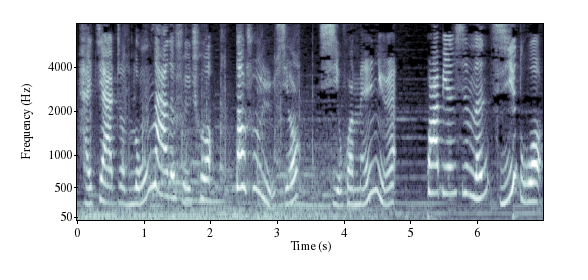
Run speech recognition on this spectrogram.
还驾着龙拉的水车到处旅行，喜欢美女，花边新闻极多。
